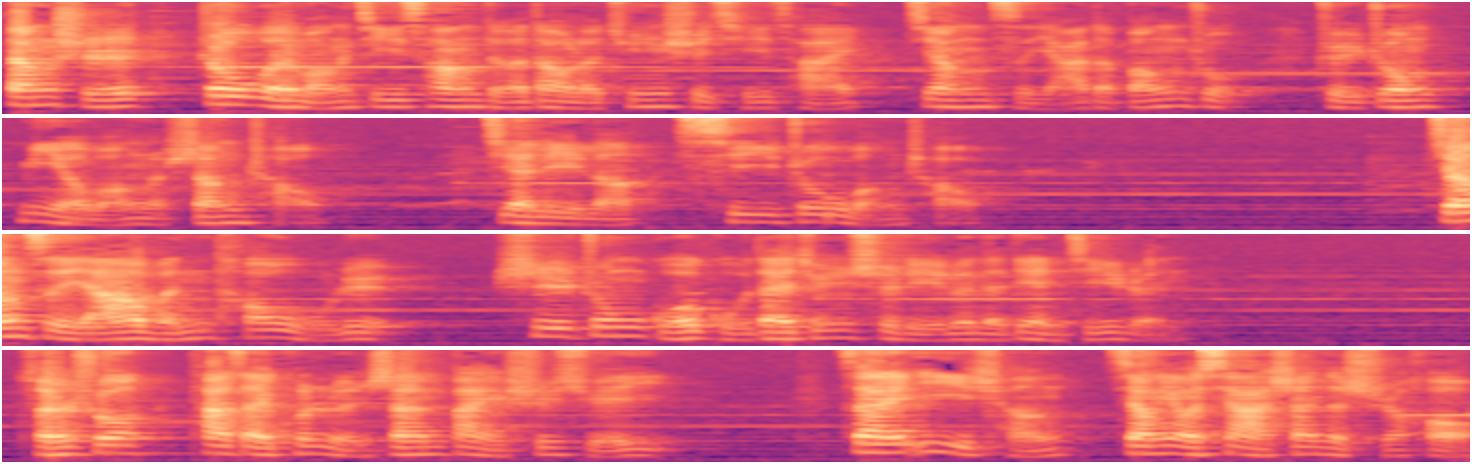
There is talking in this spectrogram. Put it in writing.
当时周文王姬苍得到了军事奇才姜子牙的帮助，最终灭亡了商朝，建立了西周王朝。姜子牙文韬武略，是中国古代军事理论的奠基人。传说他在昆仑山拜师学艺。在义城将要下山的时候，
